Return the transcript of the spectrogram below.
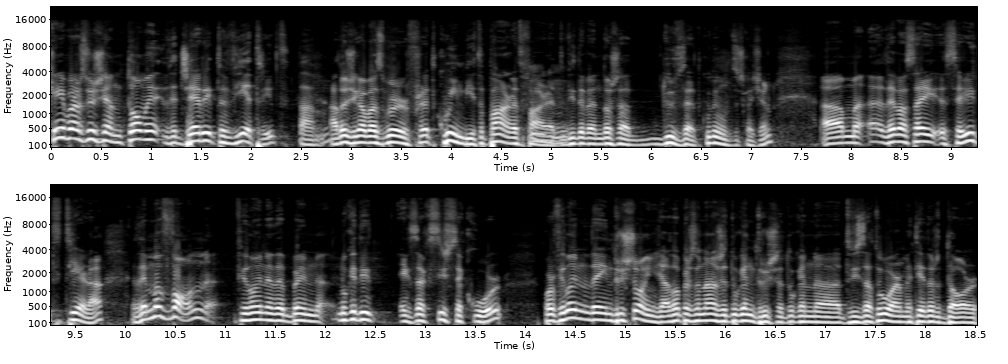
Keni parasysh janë Tommy dhe Jerry të vjetrit? Ato që ka pas bërë Fred Quimby të parët fare, mm -hmm. viteve ndoshta 40, ku di unë se ç'ka qenë. Um, dhe pastaj seri të tjera Dhe më vonë fillojnë edhe bëjnë Nuk e di eksaktësisht se kur Por fillojnë dhe i ndryshojnë që ato personazhet duken ndryshe, duken të vizatuar me tjetër dorë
